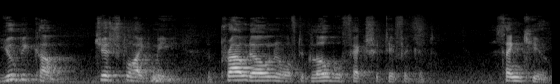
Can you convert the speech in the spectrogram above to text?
you become, just like me, the proud owner of the Global Fact Certificate. Thank you.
